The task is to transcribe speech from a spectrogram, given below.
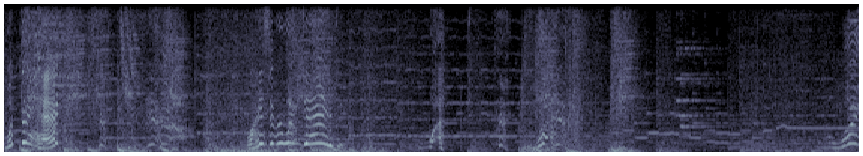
What the heck? Why is everyone dead? What? What? What?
